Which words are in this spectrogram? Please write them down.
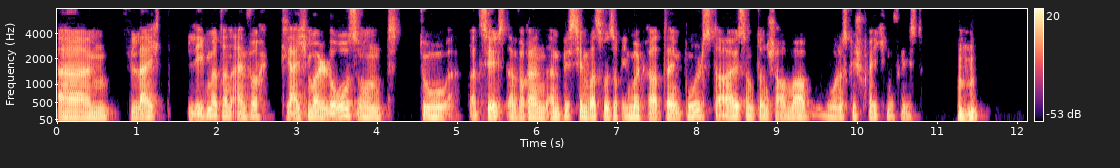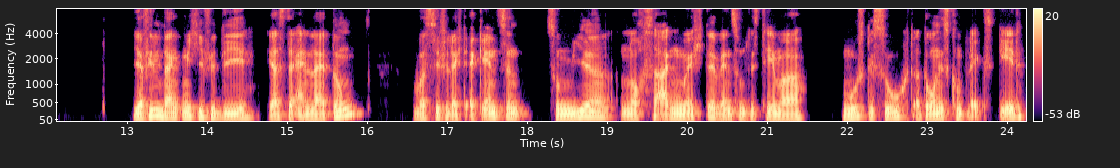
ähm, vielleicht legen wir dann einfach gleich mal los und du erzählst einfach ein, ein bisschen was, was auch immer gerade der Impuls da ist und dann schauen wir, wo das Gespräch hinfließt. Mhm. Ja, vielen Dank, Michi, für die erste Einleitung. Was Sie vielleicht ergänzend zu mir noch sagen möchte, wenn es um das Thema Muskelsucht, Adoniskomplex geht.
